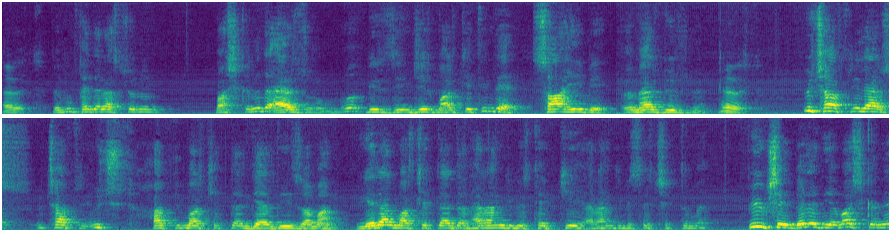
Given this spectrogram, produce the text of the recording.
Evet. Ve bu federasyonun başkanı da Erzurumlu. Bir zincir marketin de sahibi Ömer Düzgün. Evet. Üç harfliler, üç harfli, üç harfli marketler geldiği zaman yerel marketlerden herhangi bir tepki, herhangi bir ses çıktı mı? Büyükşehir Belediye Başkanı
